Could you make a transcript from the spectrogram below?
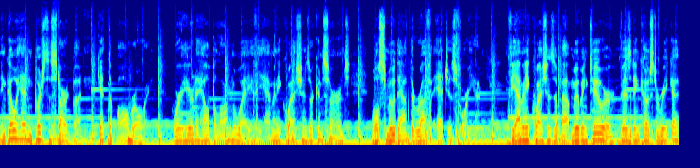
then go ahead and push the start button. Get the ball rolling. We're here to help along the way. If you have any questions or concerns, we'll smooth out the rough edges for you. If you have any questions about moving to or visiting Costa Rica,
